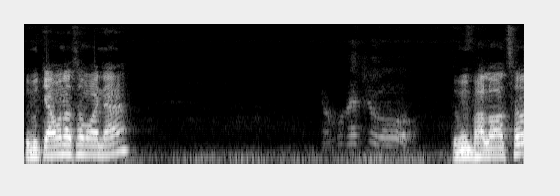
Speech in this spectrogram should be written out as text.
তুমি কেমন আছো ময়না? তুমি ভালো আছো?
